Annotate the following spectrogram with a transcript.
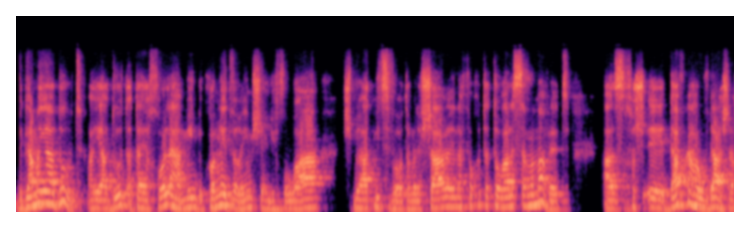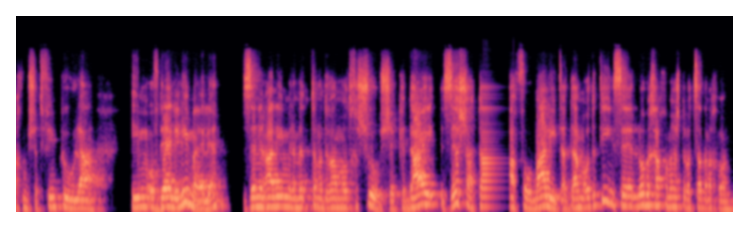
וגם היהדות, היהדות, אתה יכול להאמין בכל מיני דברים שהם לכאורה שמירת מצוות, אבל אפשר להפוך את התורה לסם המוות. אז חש... דווקא העובדה שאנחנו משתפים פעולה עם עובדי האלילים האלה, זה נראה לי מלמד אותנו דבר מאוד חשוב, שכדאי, זה שאתה פורמלית אדם מאוד דתי, זה לא בהכרח אומר שאתה בצד הנכון.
